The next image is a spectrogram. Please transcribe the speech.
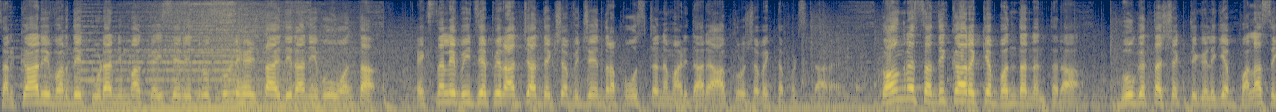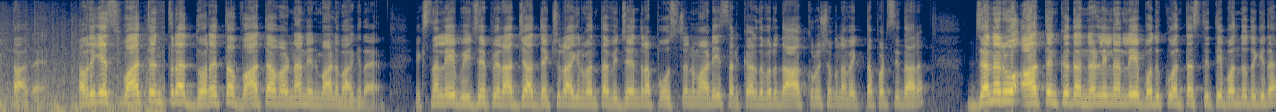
ಸರ್ಕಾರಿ ವರದಿ ಕೂಡ ನಿಮ್ಮ ಕೈ ಸೇರಿದ್ರು ಸುಳ್ಳು ಹೇಳ್ತಾ ಇದ್ದೀರಾ ನೀವು ಅಂತ ಎಕ್ಸ್ನಲ್ಲಿ ಬಿಜೆಪಿ ರಾಜ್ಯಾಧ್ಯಕ್ಷ ವಿಜೇಂದ್ರ ಪೋಸ್ಟ್ ಅನ್ನು ಮಾಡಿದ್ದಾರೆ, ಆಕ್ರೋಶ ವ್ಯಕ್ತಪಡಿಸಿದ್ದಾರೆ. ಕಾಂಗ್ರೆಸ್ ಅಧಿಕಾರಕ್ಕೆ ಬಂದ ನಂತರ ಭೂಗತ ಶಕ್ತಿಗಳಿಗೆ ಬಲ ಸಿಗ್ತಾ ಇದೆ. ಅವರಿಗೆ ಸ್ವಾತಂತ್ರ್ಯ ದೊರೆತ ವಾತಾವರಣ ನಿರ್ಮಾಣವಾಗಿದೆ. ಎಕ್ಸ್ನಲ್ಲಿ ಬಿಜೆಪಿ ರಾಜ್ಯಾಧ್ಯಕ್ಷರಾಗಿರುವಂಥ ವಿಜೇಂದ್ರ ಪೋಸ್ಟ್ ಅನ್ನು ಮಾಡಿ ಸರ್ಕಾರದ ವಿರುದ್ಧ ಆಕ್ರೋಶವನ್ನು ವ್ಯಕ್ತಪಡಿಸಿದ್ದಾರೆ. ಜನರು ಆತಂಕದ ನೆರಳಿನಲ್ಲಿ ಬದುಕುವಂತ ಸ್ಥಿತಿ ಬಂದೊದಗಿದೆ.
